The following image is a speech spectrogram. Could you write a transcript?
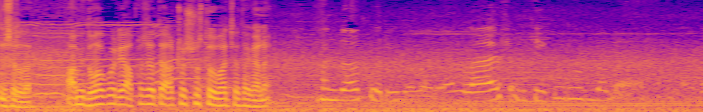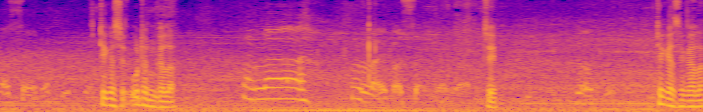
ইনশাল্লাহ। আমি দোয়া করি আপনার সাথে আরটু সুস্থ বাচ্চা থাকে না। ঠিক আছে উঠেন গেলা জি। ঠিক আছে গেলা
